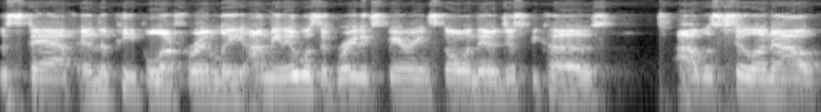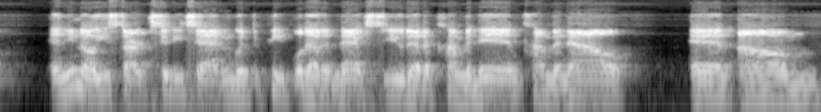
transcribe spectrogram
The staff and the people are friendly. I mean, it was a great experience going there just because I was chilling out. And, you know, you start chitty chatting with the people that are next to you that are coming in, coming out. And um,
